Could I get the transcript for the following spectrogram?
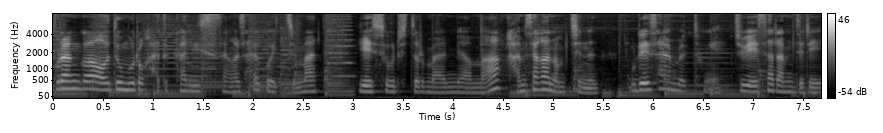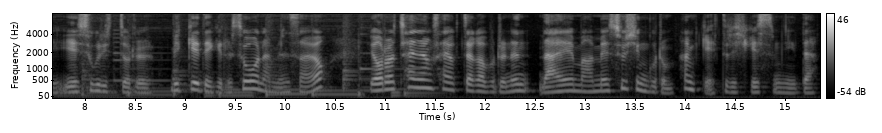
불안과 어둠으로 가득한 이 세상을 살고 있지만 예수 그리스도로 말미암아 감사가 넘치는 우리의 삶을 통해 주위의 사람들이 예수 그리스도를 믿게 되기를 소원하면서요. 여러 찬양 사역자가 부르는 나의 마음의 수신구름 함께 들으시겠습니다.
